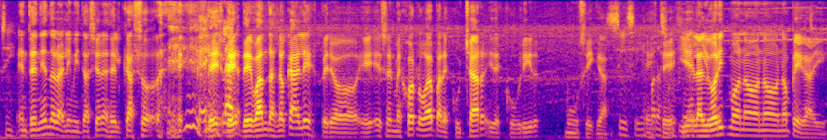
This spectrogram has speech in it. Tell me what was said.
Sí. entendiendo las limitaciones del caso de, de- Claro. de bandas locales, pero eh, es el mejor lugar para escuchar y descubrir música. Sí, sí, es para Este, y el algoritmo no, no, no pega ahí.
